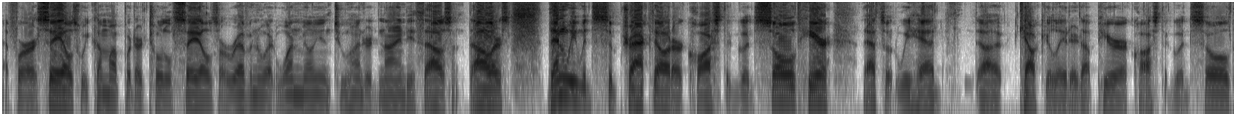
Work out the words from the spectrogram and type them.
uh, for our sales. We come up with our total sales or revenue at $1,290,000. Then we would subtract out our cost of goods sold here. That's what we had uh, calculated up here, our cost of goods sold,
